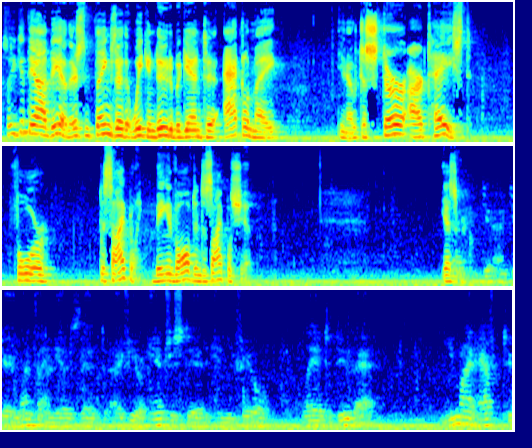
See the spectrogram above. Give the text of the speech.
So you get the idea. There's some things there that we can do to begin to acclimate, you know, to stir our taste for discipling, being involved in discipleship. Yes, sir. J- uh, Jerry, one thing is that uh, if you're interested and you feel led to do that, you might have to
